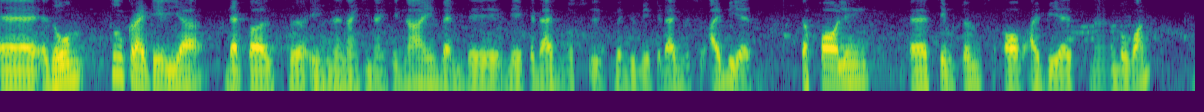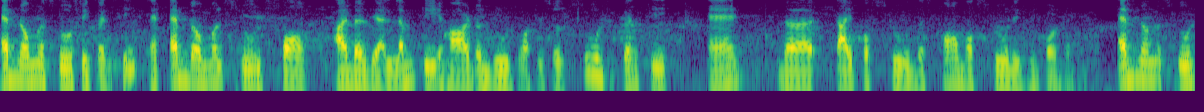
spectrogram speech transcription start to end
uh, Rome two criteria that was uh, in 1999 when they make a diagnosis, when you make a diagnosis IBS, the following uh, symptoms of IBS. Number one, abnormal stool frequency and abnormal stool form. Either they are lumpy, hard, or loose water. So stool frequency and the type of stool, the form of stool is important. Abnormal stool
